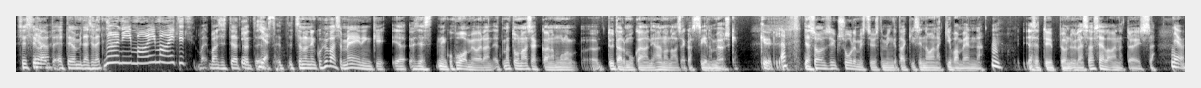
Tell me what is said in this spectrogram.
Siis sillä, että, että ei ole mitään sillä, että no niin, moi moi. Vaan siis tiedätkö, että, Yes. että, että, se on niin kuin hyvä se meininki ja, ja niin kuin huomioidaan, että mä tuun asiakkaana, mulla on tytär mukana, niin hän on asiakas siinä myöskin. Kyllä. Ja se on yksi suurimmista syistä, minkä takia sinne on aina kiva mennä. Mm. Ja se tyyppi on yleensä siellä aina töissä. Joo.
